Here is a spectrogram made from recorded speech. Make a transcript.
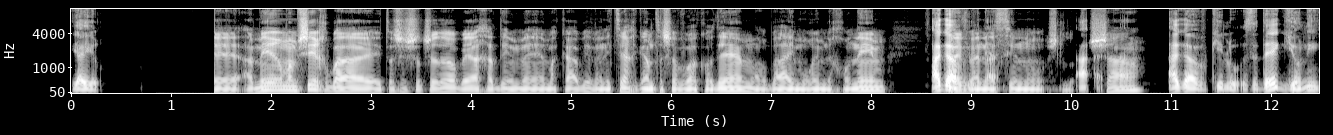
יאיר. אה, אמיר ממשיך בהתאוששות שלו ביחד עם אה, מכבי וניצח גם את השבוע הקודם, ארבעה הימורים נכונים. אגב, ואני עשינו שלושה. אגב, כאילו, זה די הגיוני.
